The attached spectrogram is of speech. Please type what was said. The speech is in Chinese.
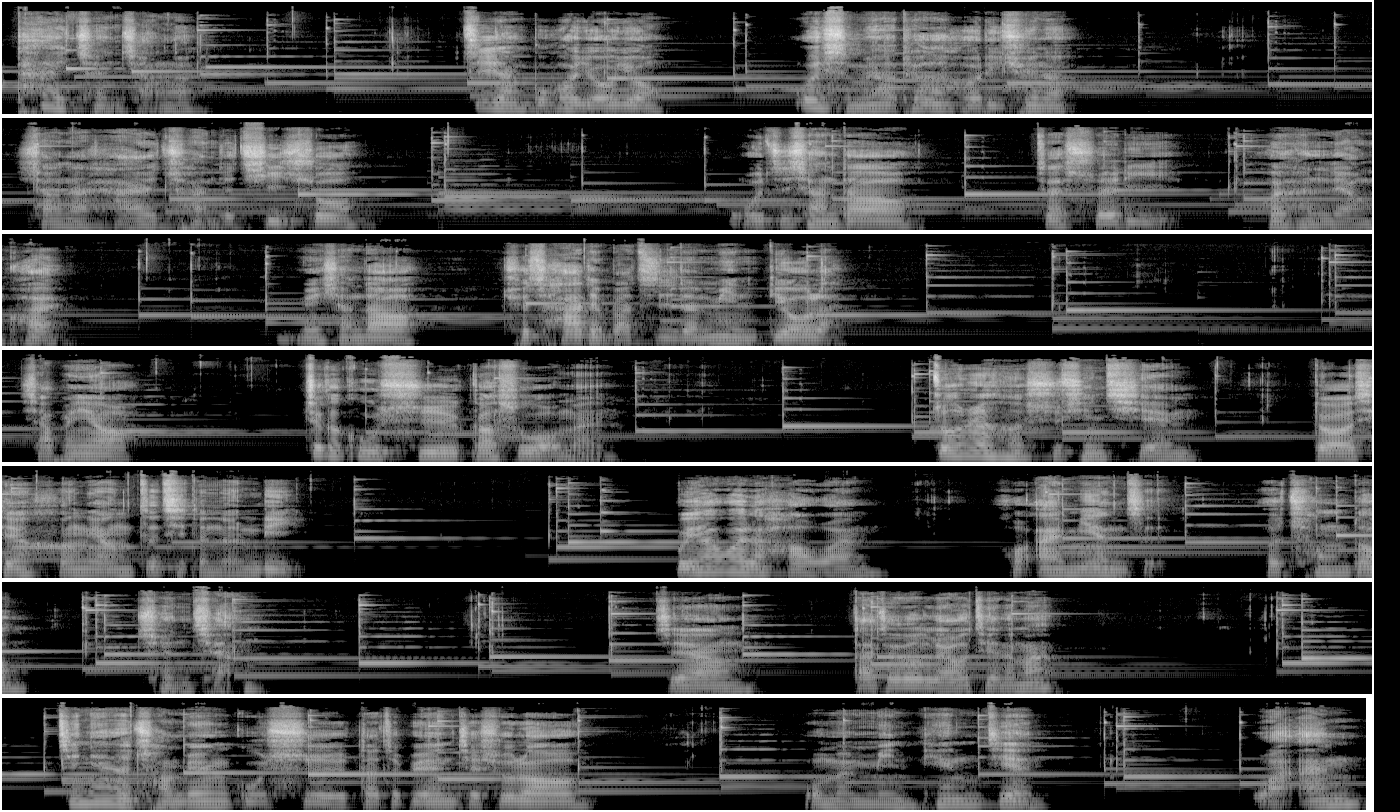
太逞强了！既然不会游泳，为什么要跳到河里去呢？”小男孩喘着气说。我只想到在水里会很凉快，没想到却差点把自己的命丢了。小朋友，这个故事告诉我们，做任何事情前都要先衡量自己的能力，不要为了好玩或爱面子而冲动逞强。这样大家都了解了吗？今天的床边故事到这边结束喽，我们明天见，晚安。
